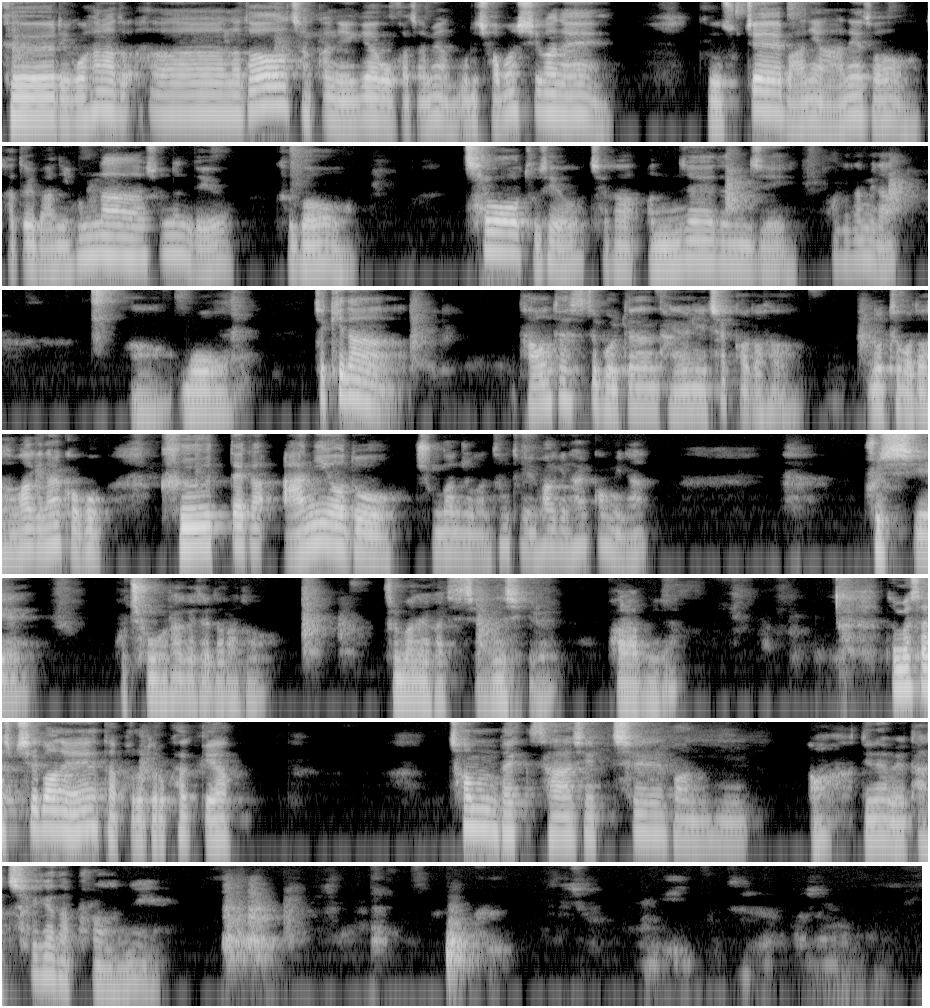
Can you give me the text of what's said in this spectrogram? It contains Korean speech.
그리고 하나 더, 하나 더 잠깐 얘기하고 가자면, 우리 저번 시간에 그 숙제 많이 안 해서 다들 많이 혼나셨는데요. 그거 채워두세요. 제가 언제든지 확인합니다. 어, 뭐, 특히나 다운 테스트 볼 때는 당연히 책 걷어서 노트 걷어서 확인할 거고 그때가 아니어도 중간중간 틈틈이 확인할 겁니다. 불시에 보충을 하게 되더라도 불만을 가지지 않으시기를 바랍니다. 1147번에 다 부르도록 할게요. 1147번 어, 니네 왜 다 책에다 풀어놨니?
